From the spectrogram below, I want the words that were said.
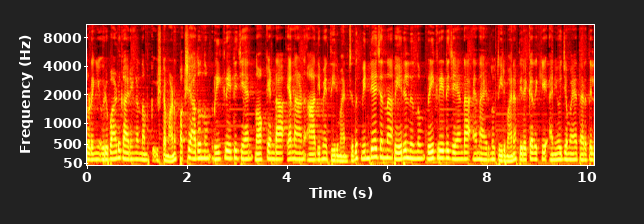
തുടങ്ങി ഒരുപാട് കാര്യങ്ങൾ നമുക്ക് ഇഷ്ടമാണ്. പക്ഷെ അതൊന്നും റീക്രിയേറ്റ് ചെയ്യാൻ നോക്കേണ്ട എന്നാണ് ആദ്യമേ തീരുമാനിച്ചത്. വിന്റേജ് എന്ന പേരിൽ നിന്നും റീക്രിയേറ്റ് ചെയ്യേണ്ട എന്നായിരുന്നു തീരുമാനം. തിരക്കഥയ്ക്ക് അനുയോജ്യമായ തരത്തിൽ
